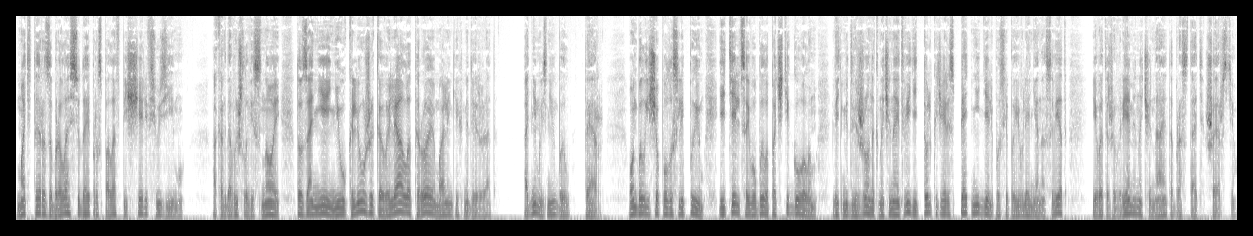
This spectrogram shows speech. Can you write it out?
мать Тера забралась сюда и проспала в пещере всю зиму. А когда вышла весной, то за ней неуклюже ковыляло трое маленьких медвежат. Одним из них был Тер Он был еще полуслепым, и тельце его было почти голым, ведь медвежонок начинает видеть только через пять недель после появления на свет и в это же время начинает обрастать шерстью.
